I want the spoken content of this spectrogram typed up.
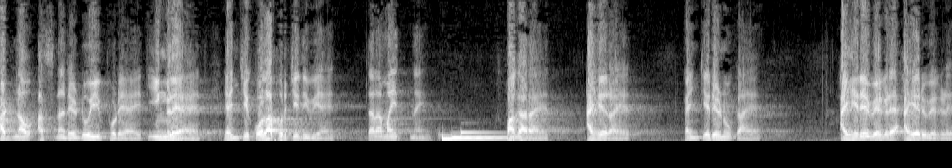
आडनाव असणारे डोई फोडे आहेत इंगळे आहेत यांची कोल्हापूरची देवी आहेत. त्याला माहीत नाही. पगार आहेत आहेर आहेत काहींचे रेणूक आहेत. अहिरे वेगळे आहेर वेगळे.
